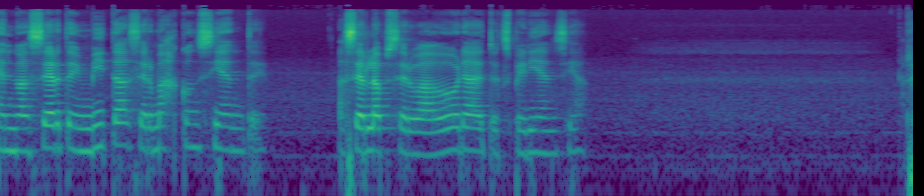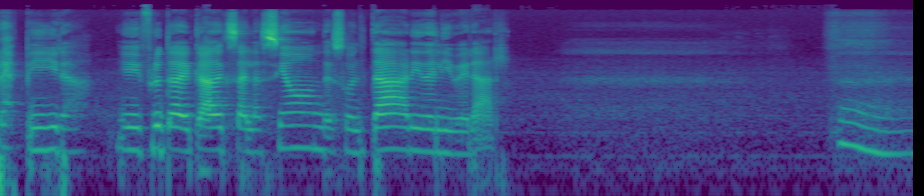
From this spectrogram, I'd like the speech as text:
El no hacer te invita a ser más consciente, a ser la observadora de tu experiencia. Respira y disfruta de cada exhalación, de soltar y de liberar. Hmm.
